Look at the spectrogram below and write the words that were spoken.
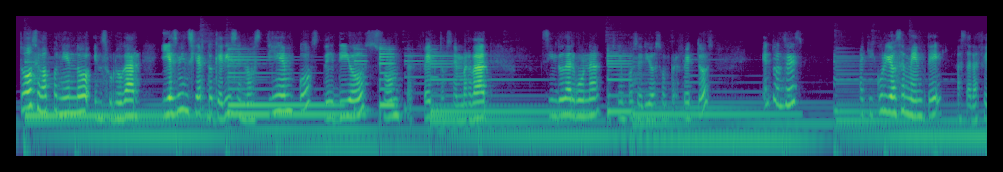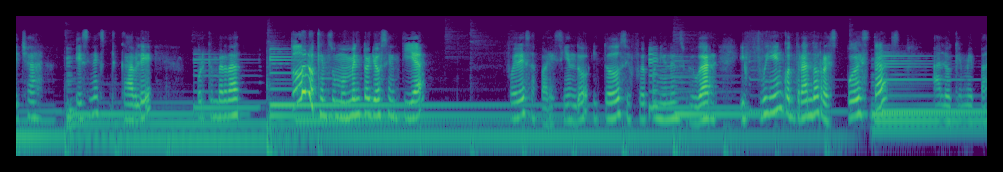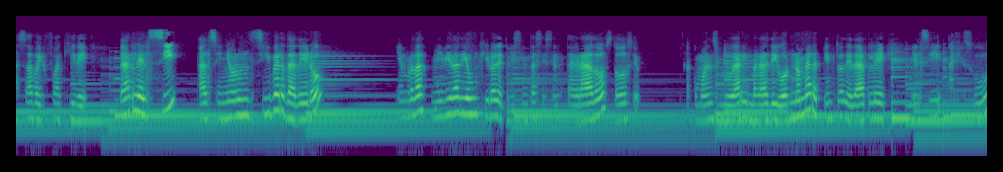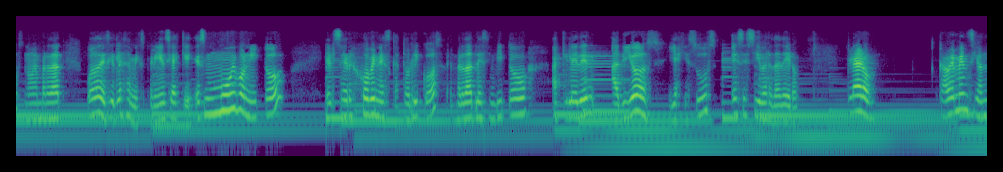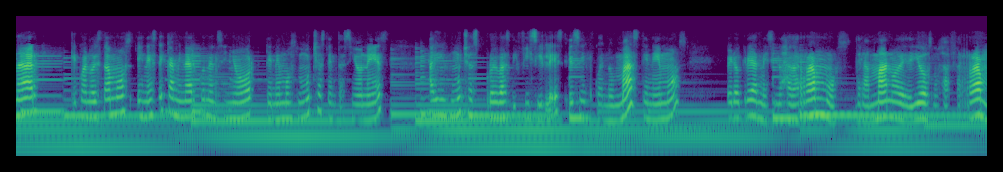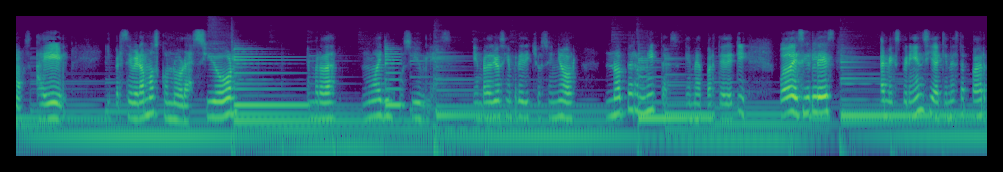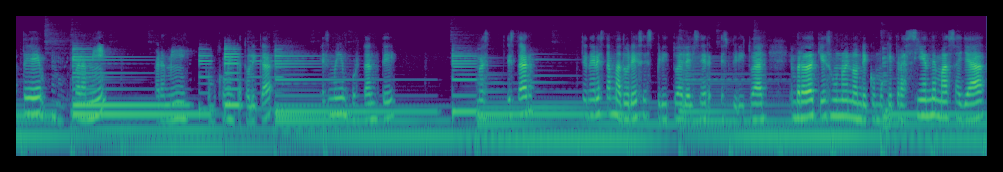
todo se va poniendo en su lugar. Y es bien cierto que dicen, los tiempos de Dios son perfectos, en verdad sin duda alguna, los tiempos de Dios son perfectos. Entonces, aquí curiosamente, hasta la fecha es inexplicable, porque en verdad todo lo que en su momento yo sentía fue desapareciendo y todo se fue poniendo en su lugar y fui encontrando respuestas a lo que me pasaba y fue aquí de darle el sí al Señor, un sí verdadero. Y en verdad mi vida dio un giro de 360 grados, todo se acomoda en su lugar y en verdad digo, no me arrepiento de darle el sí a Jesús, ¿no? En verdad puedo decirles a mi experiencia que es muy bonito el ser jóvenes católicos, en verdad les invito a que le den a Dios y a Jesús ese sí verdadero. Claro, cabe mencionar que cuando estamos en este caminar con el Señor tenemos muchas tentaciones, hay muchas pruebas difíciles, es cuando más tenemos, pero créanme, si nos agarramos de la mano de Dios, nos aferramos a Él y perseveramos con la oración, en verdad no hay imposibles. Y en verdad yo siempre he dicho, Señor, no permitas que me aparte de ti. Puedo decirles a mi experiencia que en esta parte, para mí, para mí como joven católica, es muy importante estar, tener esta madurez espiritual, el ser espiritual, en verdad que es uno en donde como que trasciende más allá,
